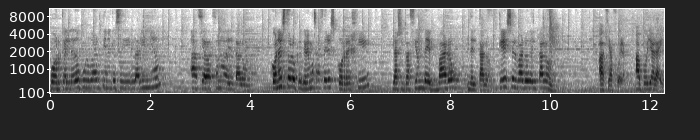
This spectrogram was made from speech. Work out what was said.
Porque el dedo pulgar tiene que seguir la línea hacia la zona del talón. Con esto lo que queremos hacer es corregir la situación de varo del talón. ¿Qué es el varo del talón? Hacia afuera, apoyar ahí.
